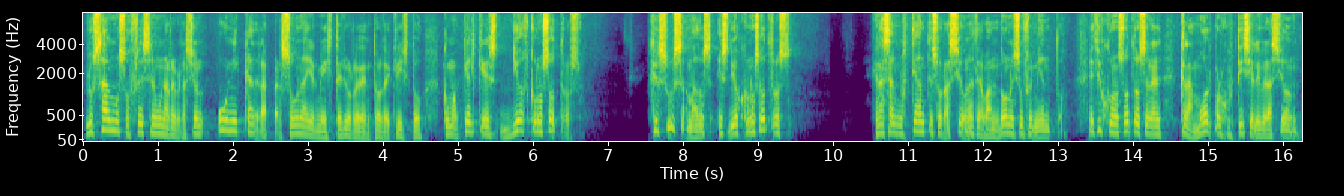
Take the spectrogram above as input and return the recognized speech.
los salmos ofrecen una revelación única de la persona y el ministerio redentor de Cristo como aquel que es Dios con nosotros. Jesús, amados, es Dios con nosotros. En las angustiantes oraciones de abandono y sufrimiento. Es Dios con nosotros en el clamor por justicia y liberación.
